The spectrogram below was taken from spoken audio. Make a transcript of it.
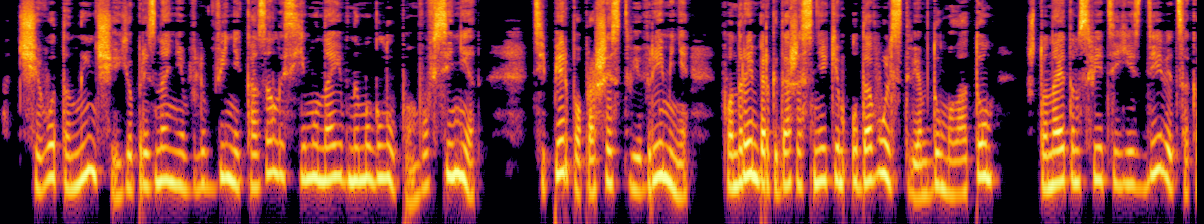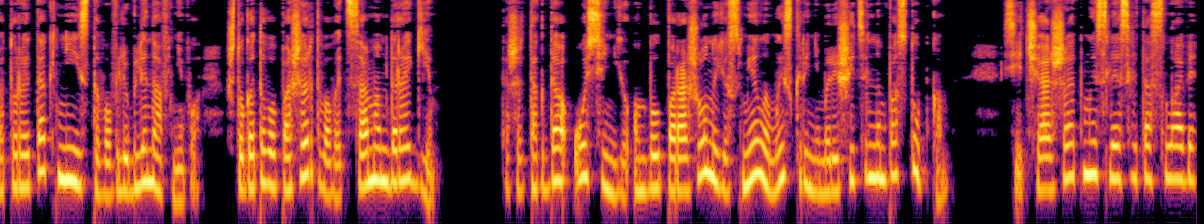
Отчего-то нынче ее признание в любви не казалось ему наивным и глупым, вовсе нет. Теперь, по прошествии времени, фон Ремберг даже с неким удовольствием думал о том, что на этом свете есть девица, которая так неистово влюблена в него, что готова пожертвовать самым дорогим. Даже тогда осенью он был поражен ее смелым, искренним и решительным поступком. Сейчас же от мысли о Святославе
